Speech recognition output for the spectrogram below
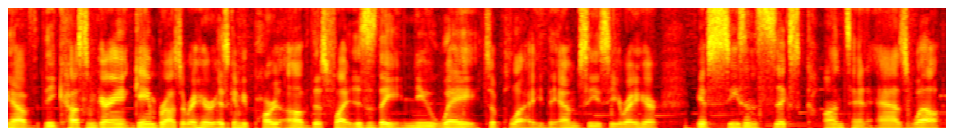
we have the custom game browser right here is going to be part of this flight. This is the new way to play the MCC right here. We have season six content as well.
